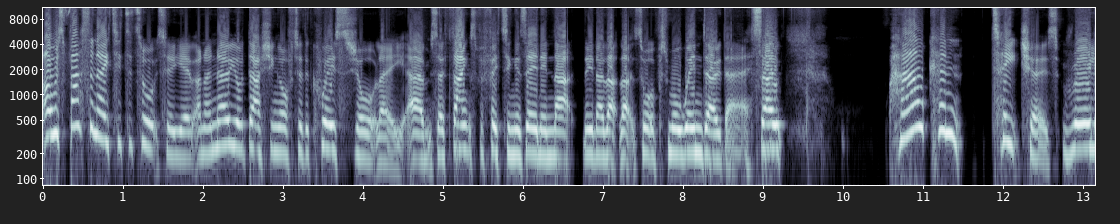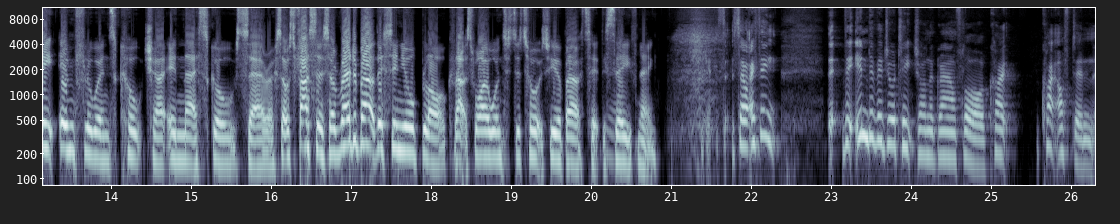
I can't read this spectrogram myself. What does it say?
I was fascinated to talk to you, and I know you're dashing off to the quiz shortly. Um, so thanks for fitting us in in that you know that that sort of small window there. So how can teachers really influence culture in their schools, Sara? So I was fascinated. So I read about this in your blog. That's why I wanted to talk to you about it this yeah. evening. So I think the individual teacher on the ground floor quite quite often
